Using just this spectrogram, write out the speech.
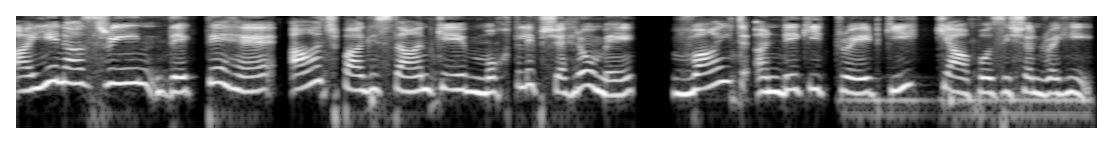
आइए नाजरीन, देखते हैं आज पाकिस्तान के मुख्तलिफ़ शहरों में वाइट अंडे की ट्रेड की क्या पोजीशन रही।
